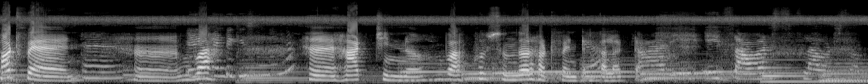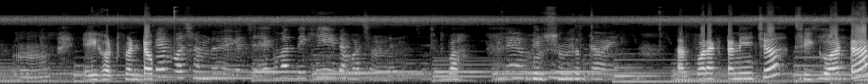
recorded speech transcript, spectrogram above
হট প্যান্ট হ্যাঁ বাহ? হ্যাঁ হাট চিহ্ন। বাহ খুব সুন্দর হট প্যান্টের কালারটা এই- এই ফ্লাওয়ার্স ফ্লাওয়ার্স এই হট প্যান্টটা পছন্দ হয়ে গেছে। একবার দেখেই এটা পছন্দ হয়েছে বাহ খুব সুন্দর। তারপর একটা নিয়েছো থ্রি কোয়ার্টার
